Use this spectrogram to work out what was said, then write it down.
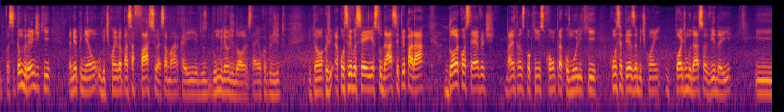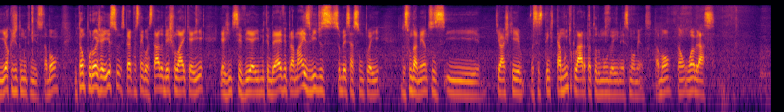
vai ser tão grande que, na minha opinião, o Bitcoin vai passar fácil essa marca aí do, um milhão de dólares, tá? É o que eu acredito. Então, aconselho você a estudar, se preparar, dólar cost average, vai entrando uns pouquinhos, compra, acumule, que com certeza Bitcoin pode mudar a sua vida aí. E eu acredito muito nisso, tá bom? Então por hoje é isso, espero que você tenha gostado, deixa o like aí e a gente se vê aí muito em breve para mais vídeos sobre esse assunto aí, dos fundamentos e que eu acho que vocês têm que estar muito claro para todo mundo aí nesse momento, tá bom? Então um abraço.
